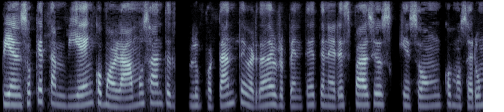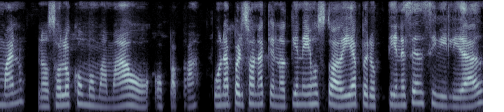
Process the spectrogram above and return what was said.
pienso que también, como hablábamos antes, lo importante, ¿verdad? De repente de tener espacios que son como ser humano, no solo como mamá o, papá. Una persona que no tiene hijos todavía, pero tiene sensibilidad,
